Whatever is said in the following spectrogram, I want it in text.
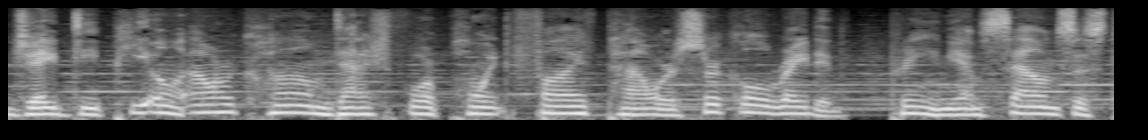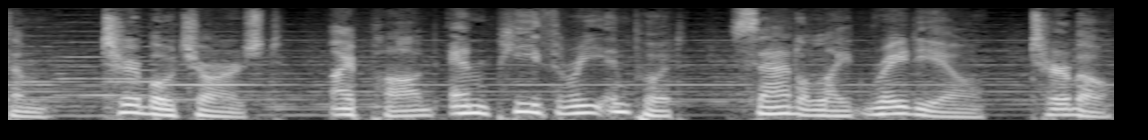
JDPower.com 4.5 Power Circle rated, premium sound system, turbocharged, iPod MP3 input, satellite radio, turbo,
